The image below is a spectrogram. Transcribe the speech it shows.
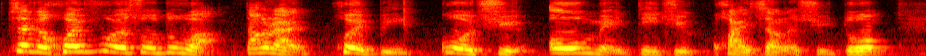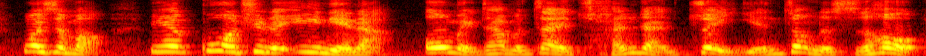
这个恢复的速度啊，当然会比过去欧美地区快上了许多。为什么？因为过去的一年啊，欧美他们在传染最严重的时候，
